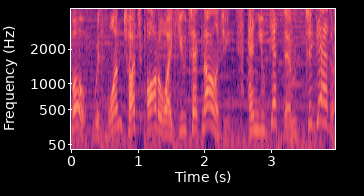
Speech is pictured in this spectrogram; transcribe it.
both with One Touch Auto IQ technology, and you get them together.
